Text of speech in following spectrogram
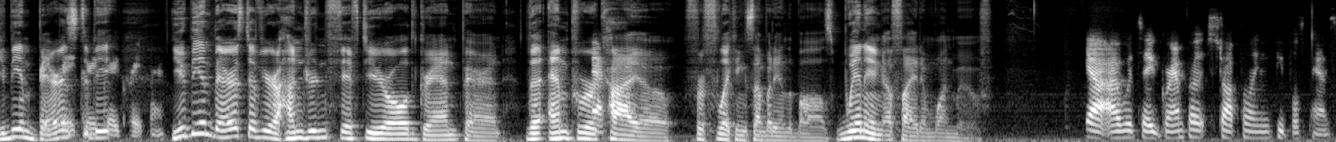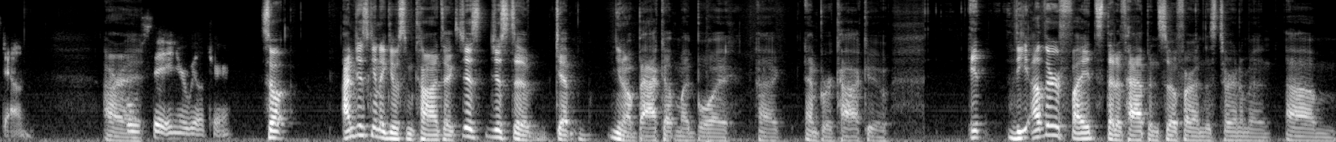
You'd be embarrassed great, to be. great, great, great. You'd be embarrassed of your 150 year old grandparent, the Emperor Yes. Kaio, for flicking somebody in the balls, winning a fight in one move. Yeah, I would say, Grandpa, stop pulling people's pants down. All Go sit in your wheelchair. So I'm just gonna give some context, just just to get you know back up my boy uh, Emperor Kaku. It the other fights that have happened so far in this tournament um,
